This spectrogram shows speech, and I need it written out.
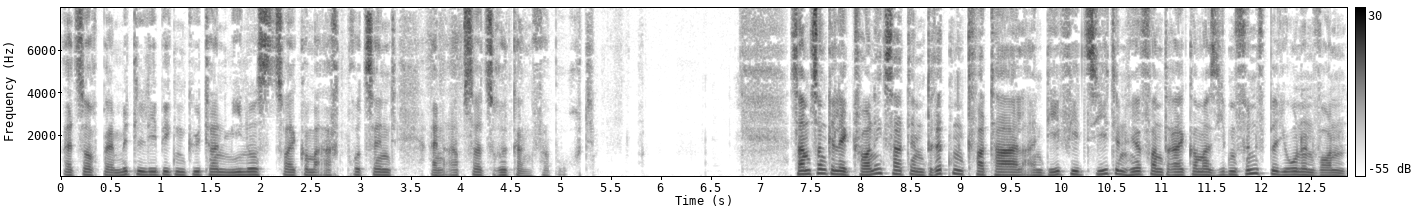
als auch bei mittellebigen Gütern minus 2,8 Prozent ein Absatzrückgang verbucht. Samsung Electronics hat im dritten Quartal ein Defizit in Höhe von 3,75 Billionen Won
